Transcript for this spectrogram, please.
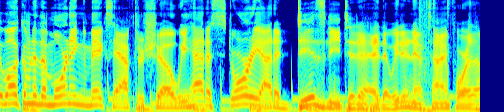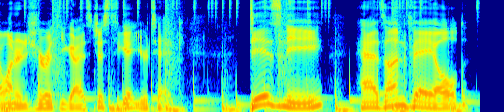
welcome to the Morning Mix After Show. We had a story out of Disney today that we didn't have time for that I wanted to share with you guys just to get your take. Disney has unveiled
